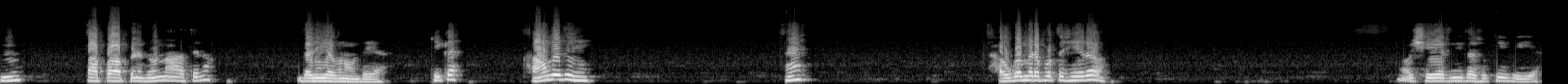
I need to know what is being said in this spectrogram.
ਹੂੰ? ਪਾਪਾ ਆਪਣੇ ਦੋਨਾਂ ਵਾਸਤੇ ਨਾ ਦਲੀਆ ਬਣਾਉਂਦੇ ਆ, ਠੀਕ ਹੈ? ਖਾਓਗੇ ਤੁਸੀਂ? ਹੈ? ਖਾਊਗਾ ਮੇਰਾ ਪੁੱਤ ਸ਼ੇਰ? ਉਹ ਸ਼ੇਰ ਸ਼ੇਰਨੀ ਤਾਂ ਸੁੱਤੀ ਹੋਈ ਆ।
